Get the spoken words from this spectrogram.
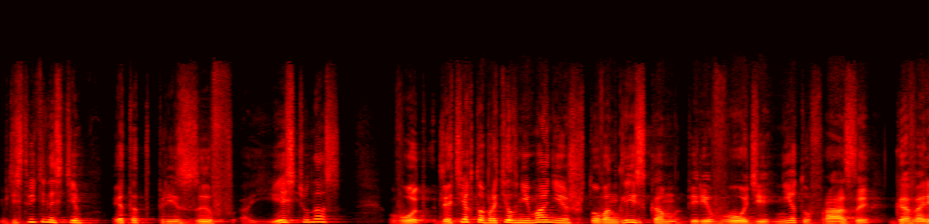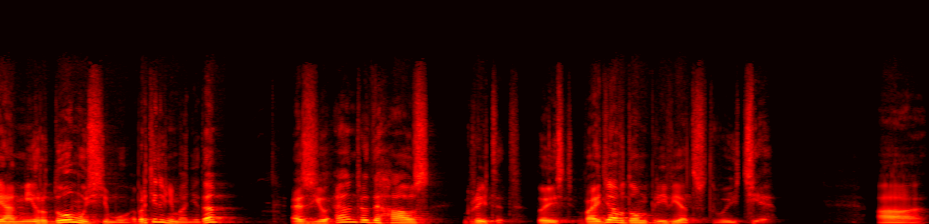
И в действительности этот призыв а, есть у нас. Вот. Для тех, кто обратил внимание, что в английском переводе нету фразы «говоря мир дому сему», обратили внимание, да? «As you enter the house, greeted», то есть «войдя в дом, приветствуйте». А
